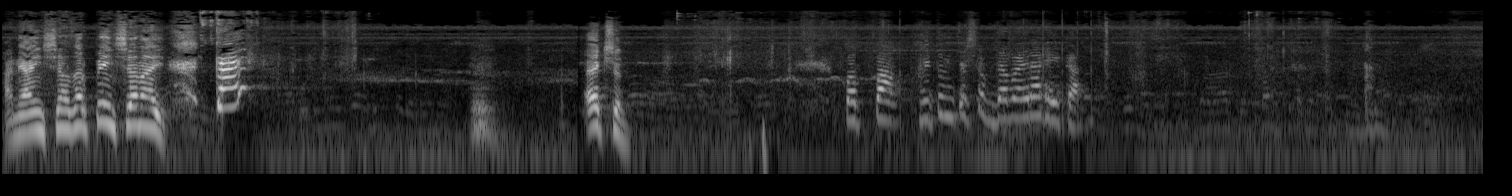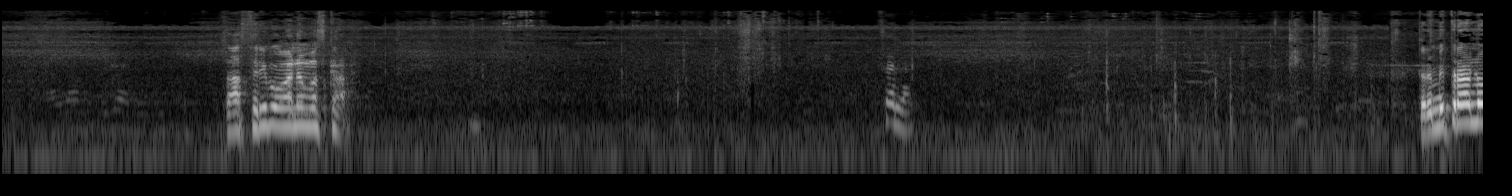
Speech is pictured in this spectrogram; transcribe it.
आणि ऐंशी हजार पेन्शन आहे. काय? ऍक्शन पप्पा मी तुमच्या शब्दाबाहेर आहे का? सासरी बाबा नमस्कार. चला. तर मित्रांनो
